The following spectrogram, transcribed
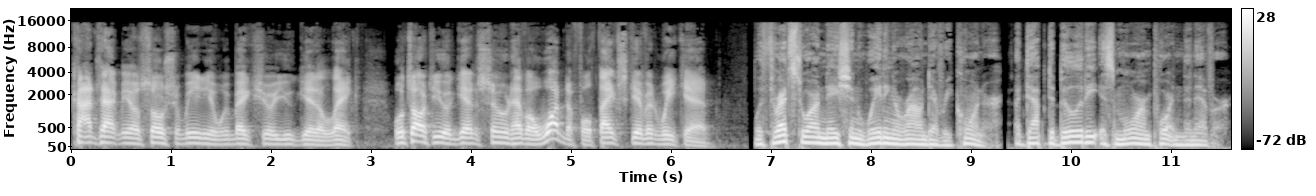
contact me on social media. We make sure you get a link. We'll talk to you again soon. Have a wonderful Thanksgiving weekend. With threats to our nation waiting around every corner, adaptability is more important than ever.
